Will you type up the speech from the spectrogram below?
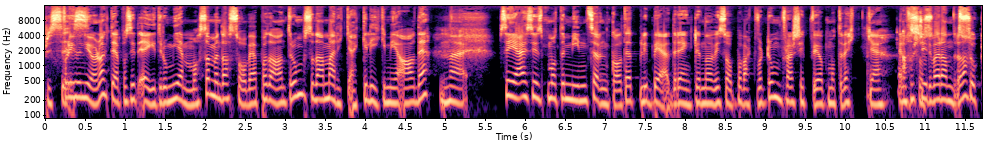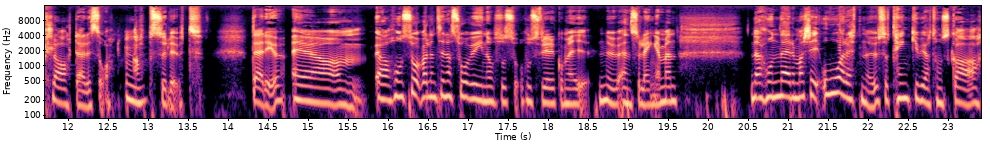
Precis. Fordi hun gjør nok det på sitt eget rom hjemme også, men da sover jeg på et annet rom, så da merker jeg ikke like mye av det. Nej. Så jeg syns min søvnkvalitet blir bedre egentlig når vi sover på hvert vårt rom, for da slipper vi å på en måte vekke eller forstyrre hverandre. da. Såklart är det så. Absolut. Det är det ju. Ehm, ja, hon sov, Valentina sover ju inne hos, hos Fredrik och mig nu än så länge. Men när hon närmar sig året nu så tänker vi att hon ska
